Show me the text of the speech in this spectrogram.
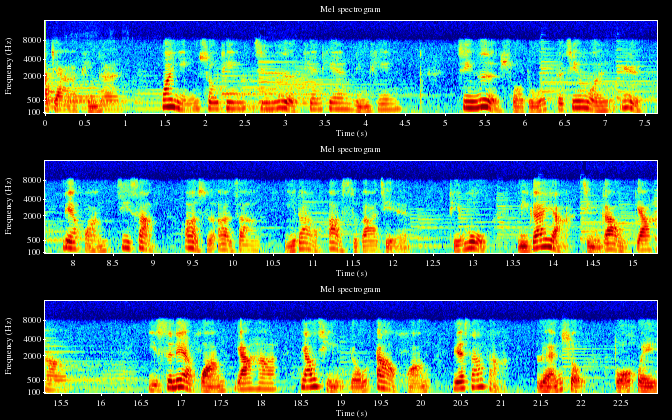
大家平安，欢迎收听今日天天聆听。今日所读的经文玉列王记上二十二章一到二十八节，题目：米该亚警告亚哈。以色列王亚哈邀请犹大王约沙法联手夺回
